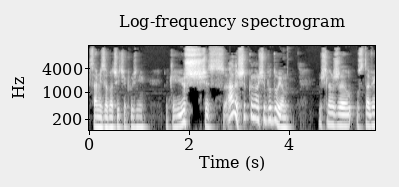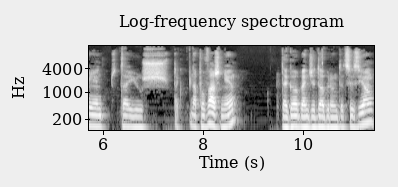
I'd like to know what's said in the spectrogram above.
sami zobaczycie później. Okej, już się, ale szybko nam się budują. Myślę, że ustawienie tutaj już tak na poważnie tego będzie dobrą decyzją.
